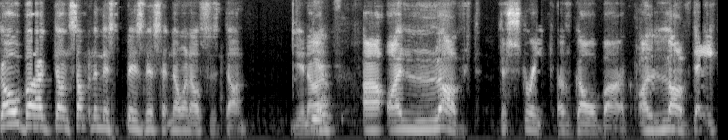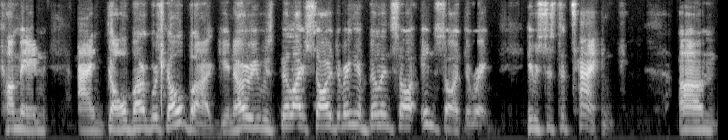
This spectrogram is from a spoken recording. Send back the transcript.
Goldberg done something in this business that no one else has done. You know, yeah. uh, I loved the streak of Goldberg. I loved that he come in and Goldberg was Goldberg. You know, he was Bill outside the ring and Bill inside inside the ring. He was just a tank. Um,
